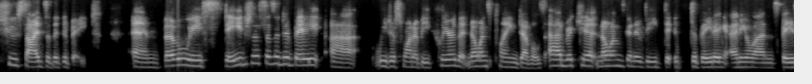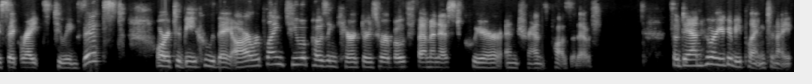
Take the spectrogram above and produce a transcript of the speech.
two sides of the debate. And though we stage this as a debate, uh, we just want to be clear that no one's playing devil's advocate. No one's going to be de- debating anyone's basic rights to exist or to be who they are. We're playing two opposing characters who are both feminist, queer, and trans positive. So, Dan, who are you going to be playing tonight?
